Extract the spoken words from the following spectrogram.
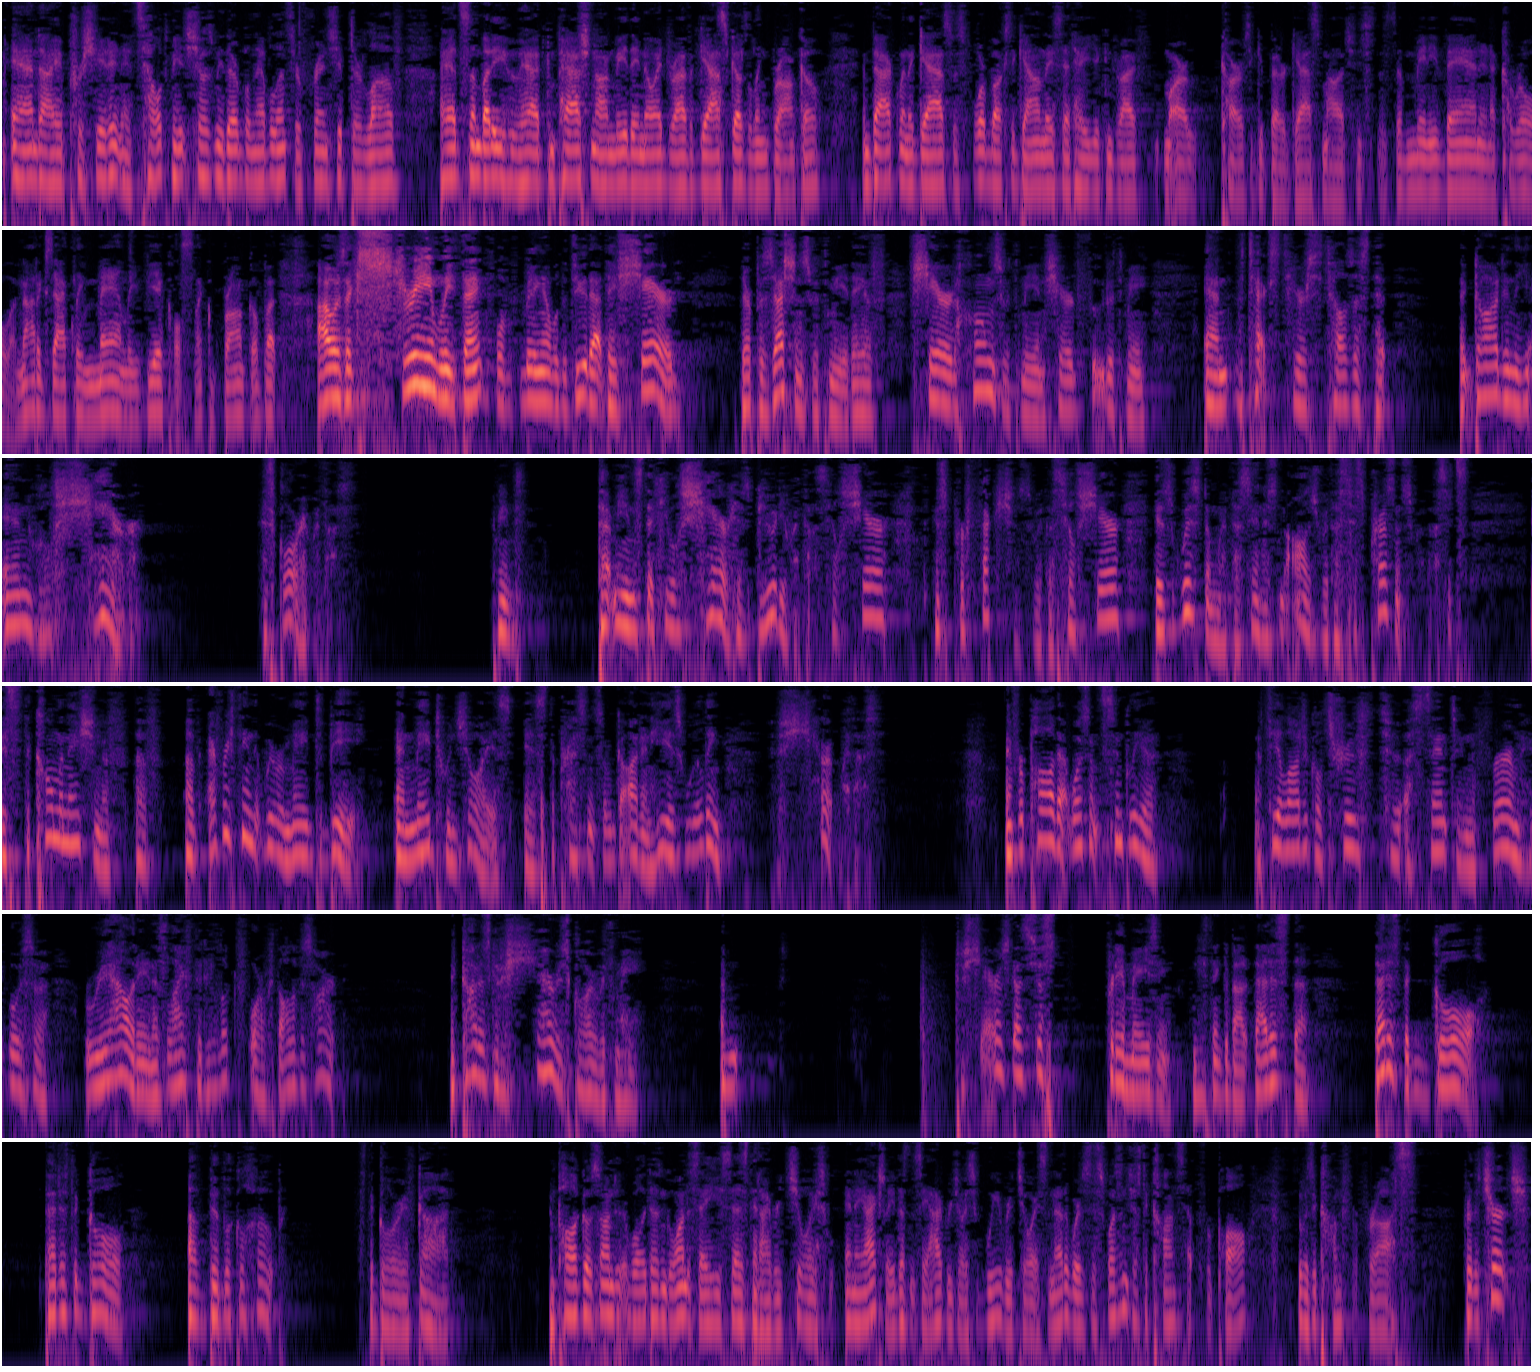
And I appreciate it, and it's helped me. It shows me their benevolence, their friendship, their love. I had somebody who had compassion on me. They know I drive a gas guzzling Bronco. And back when the gas was four bucks a gallon, they said, hey, you can drive our cars to get better gas mileage. It's a minivan and a Corolla. Not exactly manly vehicles like a Bronco, but I was extremely thankful for being able to do that. They shared their possessions with me. They have shared homes with me and shared food with me. And the text here tells us that that God in the end will share his glory with us. I mean, that means that he will share his beauty with us. He'll share his perfections with us. He'll share his wisdom with us and his knowledge with us, his presence with us. It's, it's the culmination of, of, of everything that we were made to be and made to enjoy is, is the presence of God, and he is willing to share it with us. And for Paul, that wasn't simply a, a theological truth to assent and affirm. It was a reality in his life that he looked for with all of his heart. That God is going to share his glory with me. And to share his God's just pretty amazing when you think about it. That is the that is the goal. That is the goal of biblical hope. It's the glory of God. And Paul goes on to, well, he doesn't go on to say, he says that I rejoice. And he actually doesn't say I rejoice, we rejoice. In other words, this wasn't just a concept for Paul, it was a comfort for us. For the church,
